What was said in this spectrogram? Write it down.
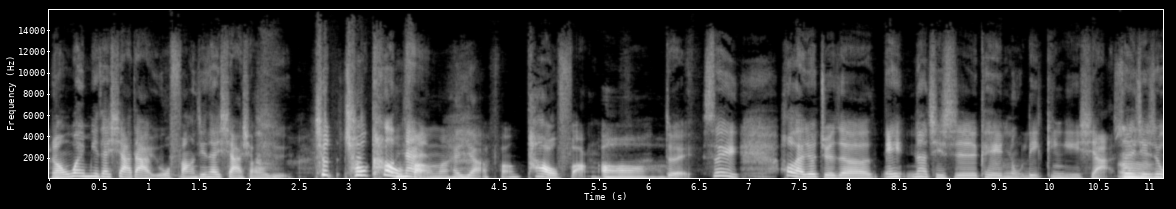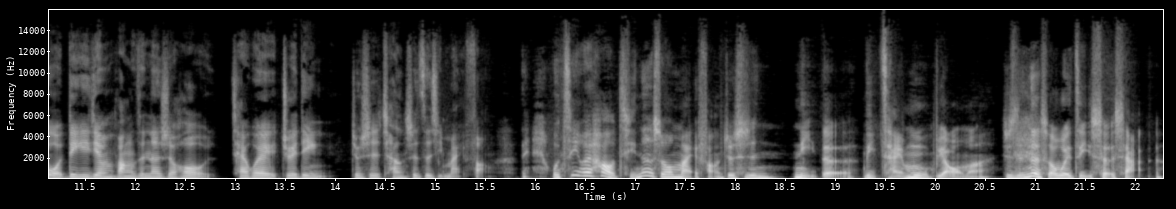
然后外面在下大雨，我房间在下小雨，就超困难。套房吗？还雅房？套房哦，对，所以后来就觉得，诶，那其实可以努力拼一下。所以其实我第一间房子那时候才会决定，就是尝试自己买房。哎，我自己会好奇，那时候买房就是你的理财目标吗？就是那时候为自己设下的？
